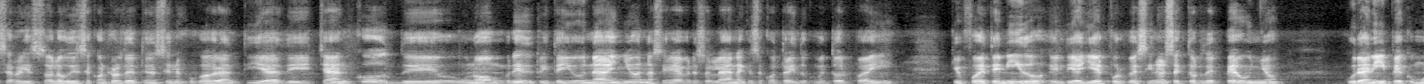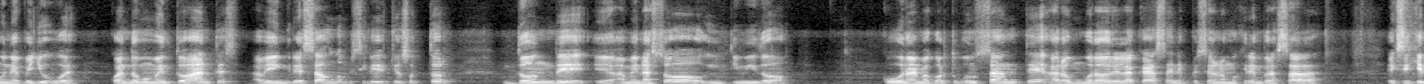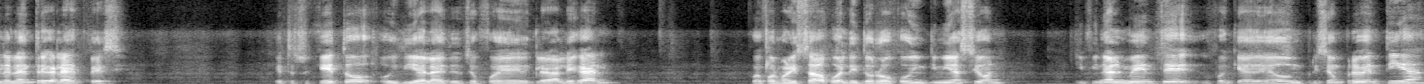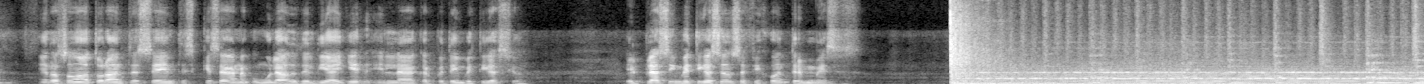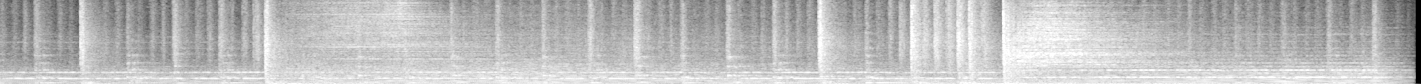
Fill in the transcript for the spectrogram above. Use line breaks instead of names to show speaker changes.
se realizó la audiencia de control de detención en juzgado de garantía de Chanco de un hombre de 31 años, nacionalidad venezolana, que se encuentra indocumentado del país, quien fue detenido el día de ayer por vecinos del sector de Peuño, Curanipe, comuna de Peyúgue, cuando un momento antes había ingresado a un domicilio de dicho sector donde eh, amenazó, intimidó con un arma cortopunzante a los moradores de la casa, en especial a una mujer embarazada, exigiendo la entrega de las especies. Este sujeto, hoy día la detención fue declarada legal, fue formalizado por el delito de robo con intimidación y finalmente fue quedado en prisión preventiva en razón a todos los antecedentes que se han acumulado desde el día de ayer en la carpeta de investigación. El plazo de investigación se fijó en tres meses.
